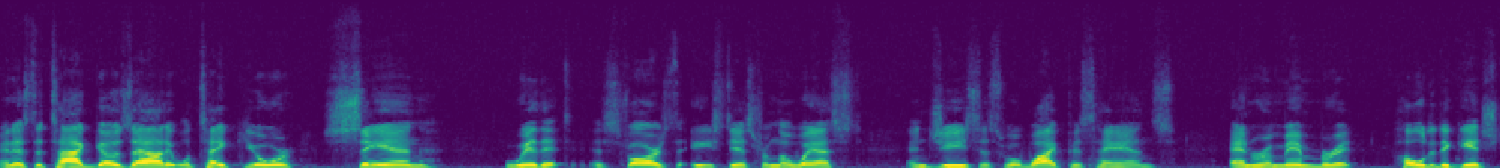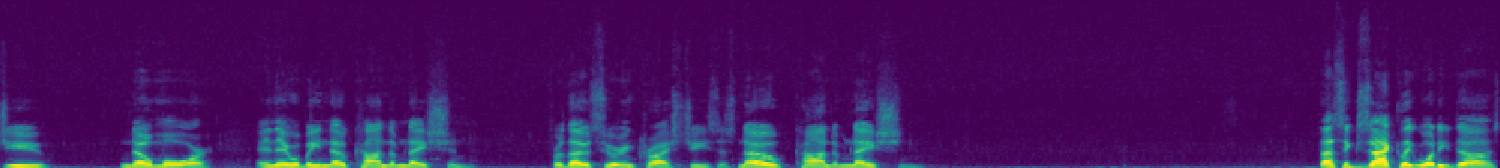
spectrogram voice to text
And as the tide goes out, it will take your sin with it as far as the east is from the west, and Jesus will wipe his hands and remember it, hold it against you no more, and there will be no condemnation for those who are in Christ Jesus. No condemnation. That's exactly what he does.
